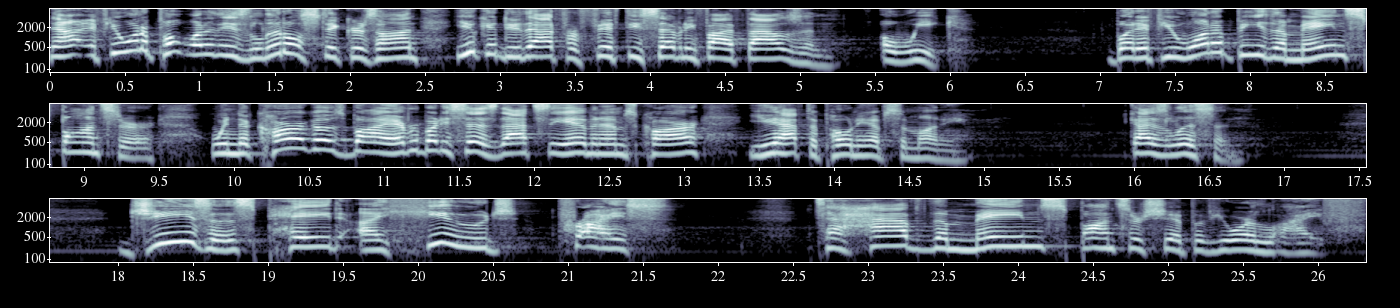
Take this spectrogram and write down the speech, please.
Now, if you want to put one of these little stickers on, you could do that for 50, 75,000 a week. But if you want to be the main sponsor, when the car goes by, everybody says that's the M&M's car, you have to pony up some money. Guys, listen. Jesus paid a huge price to have the main sponsorship of your life.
